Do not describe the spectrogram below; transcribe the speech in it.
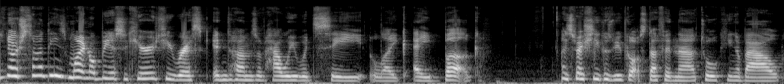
you know, some of these might not be a security risk in terms of how we would see like a bug, especially because we've got stuff in there talking about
